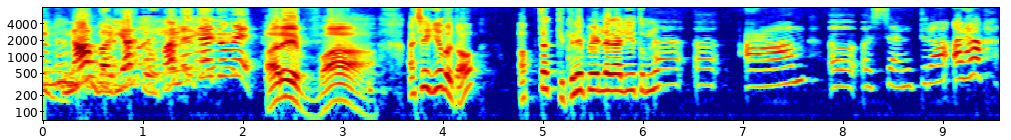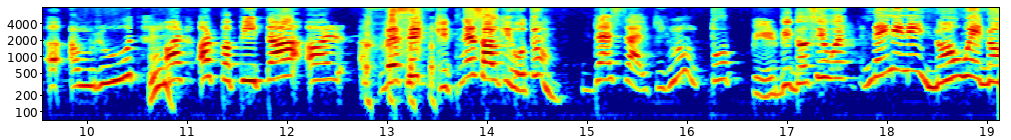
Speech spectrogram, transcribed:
इतना बढ़िया तोहफा मिलता है तुम्हें। अरे वाह। अच्छा ये बताओ अब तक कितने पेड़ लगा लिए तुमने? अ, अ, आम अ, संतरा और हाँ अमरूद और और पपीता और वैसे कितने साल की हो तुम? दस साल की हूँ। तो पेड़ भी दस ही हुए। नहीं नहीं नहीं नौ हुए नौ।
